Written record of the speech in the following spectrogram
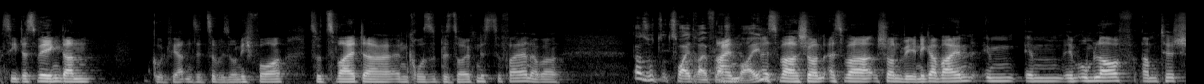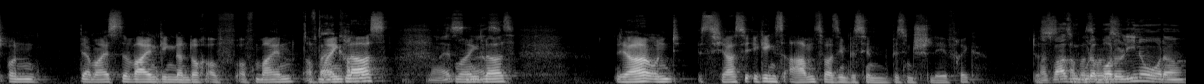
sie deswegen dann, gut, wir hatten es jetzt sowieso nicht vor, zu zweit da ein großes Besäufnis zu feiern, aber Also so zwei, drei Flaschen ein, Wein. es, war schon, es war schon weniger Wein im, im, im Umlauf am Tisch und der meiste Wein ging dann doch auf, auf mein, auf deine mein. Glas. nice, mein nice. Glas. Ja, und ja, sie ging es abends, war sie ein bisschen, bisschen schläfrig. Das- Was war es, ein guter sonst- Bordolino oder?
